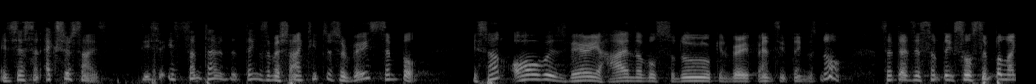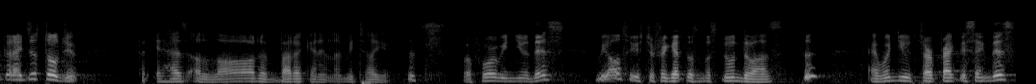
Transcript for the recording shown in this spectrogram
It's just an exercise. These, sometimes the things the Mashaykh teaches are very simple. It's not always very high level suluk and very fancy things. No. Sometimes it's something so simple like what I just told you. But it has a lot of barakah in it, let me tell you. Before we knew this, we also used to forget those masnoon du'as. and when you start practicing this,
